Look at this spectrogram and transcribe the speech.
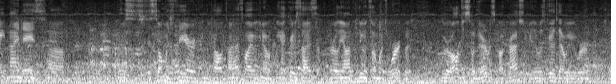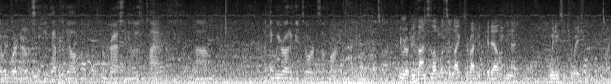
eight nine days, uh, there was just so much fear in the peloton. That's why you know we got criticized early on for doing so much work, but we were all just so nervous about crashing, and it was good that we were that we were nervous because we kept Cadel from, from crashing and losing time. Um, I think we rode a good tour so far. You rode with Lance a lot. What's it like to ride with Cadel in a winning situation? Like,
